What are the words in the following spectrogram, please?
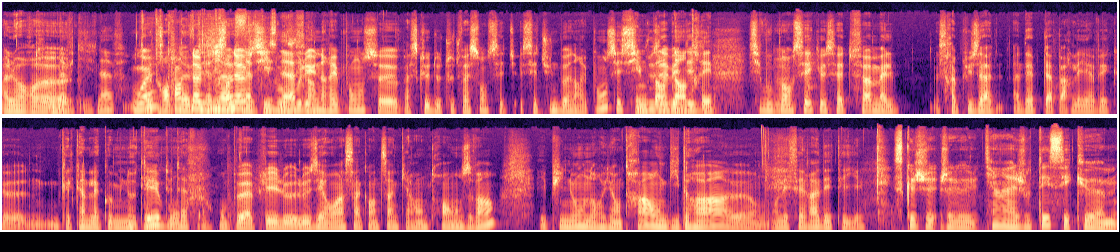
Alors, 3919 euh, ouais, 3919 si vous voulez une réponse, euh, parce que de toute façon, c'est une bonne réponse. Et si vous, avez des, si vous mm. pensez que cette femme, elle serait plus adepte à parler avec euh, quelqu'un de la communauté, on peut appeler le, 01 55 43 11 20. Et puis nous, on orientera, on guidera, on essaiera d'étayer. Ce que je, tiens à ajouter, c'est que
